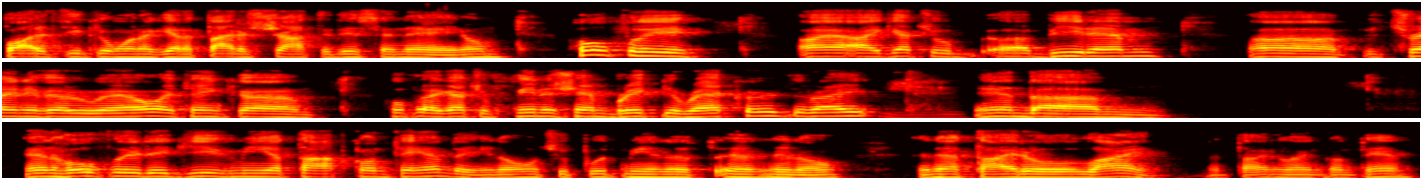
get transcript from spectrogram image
politics. I want to get a title shot to this and that, you know. Hopefully, I, I get to uh, beat him uh, training very well. I think um, hopefully I got to finish and break the record, right? Mm-hmm. And um, and hopefully they give me a top contender, you know, to put me in a you know in that title line, the title line contender.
